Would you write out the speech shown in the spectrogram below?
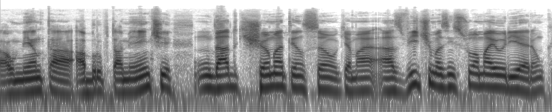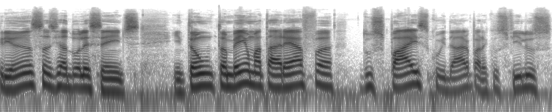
aumenta abruptamente. Um dado que chama a atenção, que as vítimas em sua maioria eram crianças e adolescentes. Então também é uma tarefa dos pais cuidar para que os filhos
